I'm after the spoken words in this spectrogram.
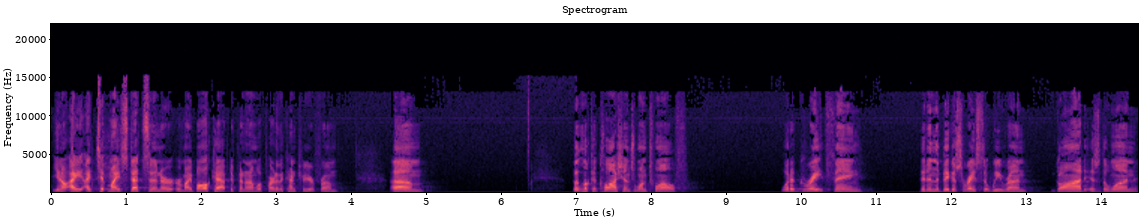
You know, I, I tip my Stetson or, or, my ball cap, depending on what part of the country you're from. Um, but look at Colossians 1.12. What a great thing that in the biggest race that we run, God is the one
